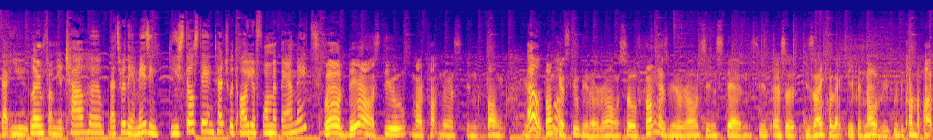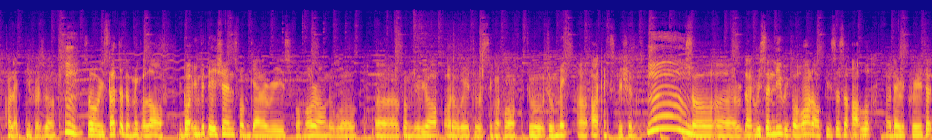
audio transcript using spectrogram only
that you learned from your childhood. That's really amazing. Do you still stay in touch with all your former bandmates? Well, they are still my partners in Phunk. You know, Oh, Phunk cool. has still been around. So Phunk has been around since then, since as a design collective, and now we, we become an art collective as well. Mm. So we started to make a lot of. We got invitations from galleries from all around the world, uh, from New York all the way to Singapore to to make uh, art exhibitions. Mm. So uh, like recently, we got one of our pieces of artwork uh, that we created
